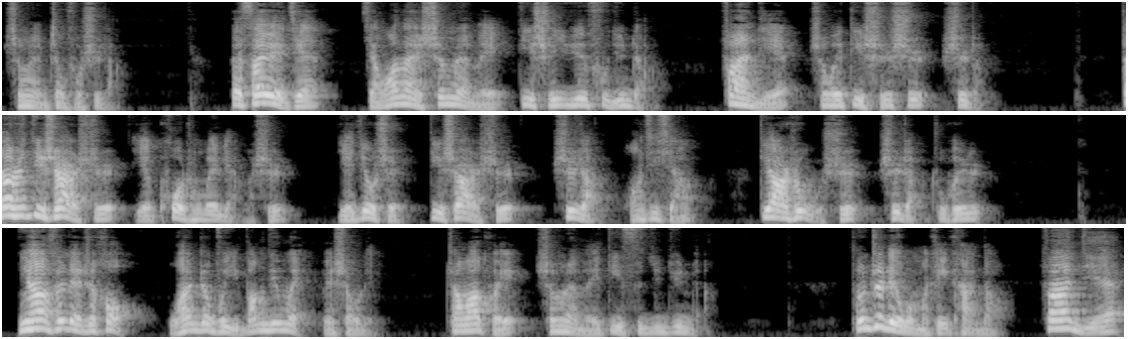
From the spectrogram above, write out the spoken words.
升任正副师长。在三月间，蒋光鼐升任为第十一军副军长，范汉杰升为第十师师长。当时第十二师也扩充为两个师，也就是第十二师师长黄其祥，第二十五师师长朱辉日。宁汉分裂之后，武汉政府以汪精卫为首领，张发奎升任为第四军军长。从这里我们可以看到，范汉杰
